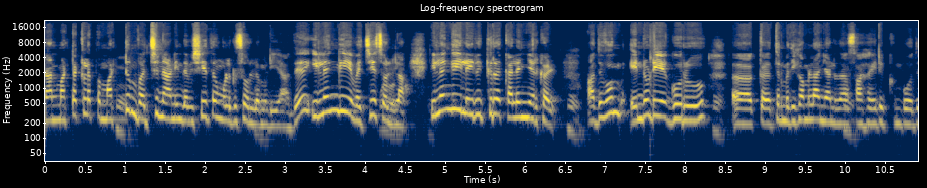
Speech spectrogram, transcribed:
நான் மட்டக்களப்பை மட்டும் வச்சு நான் இந்த விஷயத்தை உங்களுக்கு சொல்ல முடியாது. இலங்கையை வச்சே சொல்லலாம். இலங்கையில இருக்கிற கலைஞர்கள். அதுவும் என்னுடைய குரு திருமதி கமலா ஞானதாஸாக இருக்கும்போது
